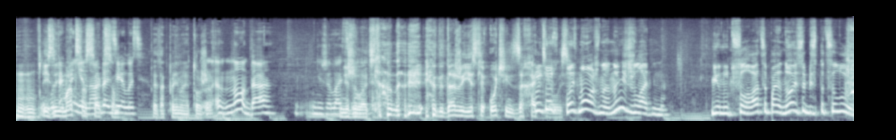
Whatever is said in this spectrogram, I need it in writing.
Мгм. И это заниматься не надо сексом. делать. Я так понимаю, тоже. Ну да, нежелательно. Нежелательно. Даже если очень Ну, то, есть, захотелось. то есть можно, но нежелательно. Не, ну целоваться понятно, но если без поцелуев.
